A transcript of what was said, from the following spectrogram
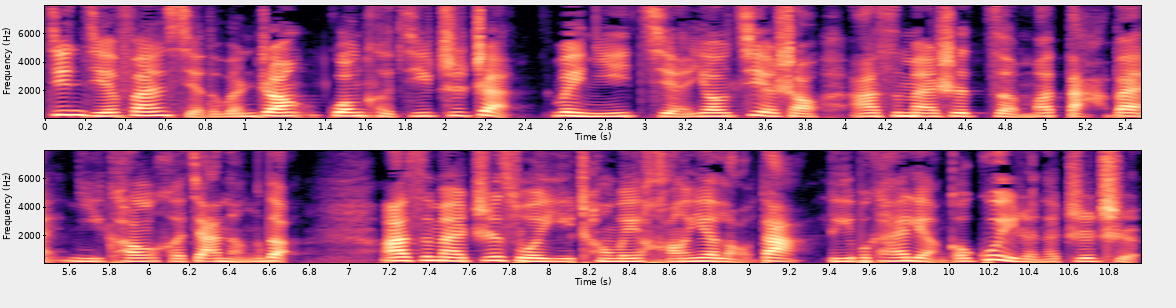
金杰帆写的文章《光刻机之战》。为你简要介绍阿斯麦是怎么打败尼康和佳能的。阿斯麦之所以成为行业老大，离不开两个贵人的支持，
